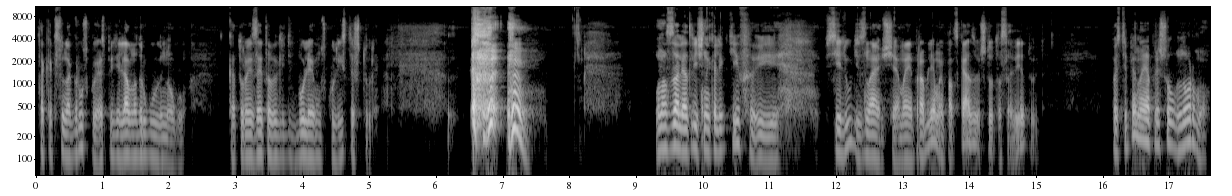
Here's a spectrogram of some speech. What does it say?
так как всю нагрузку я распределял на другую ногу, которая из-за этого выглядит более мускулистой, что ли. У нас в зале отличный коллектив, и все люди, знающие о моей проблеме, подсказывают, что-то советуют. Постепенно я пришел в норму.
